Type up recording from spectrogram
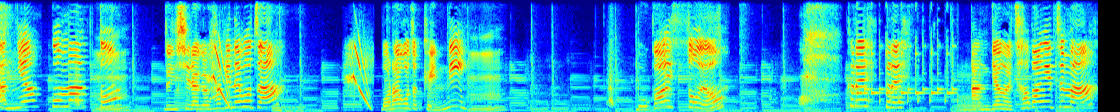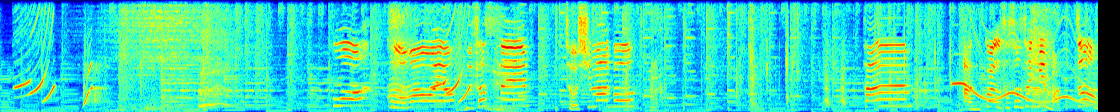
안녕, 꼬마 또 음? 눈 시력을 확인해보자. 뭐라고 적혀있니? 음? 뭐가 있어요? 그래, 그래. 안경을 처방해주마. 우와, 고마워요, 의사쌤. 조심하고. 다음, 안과 의사 선생님 맞죠?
